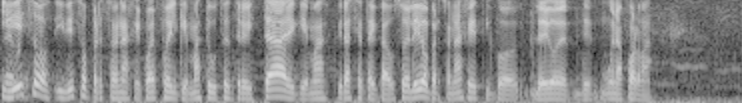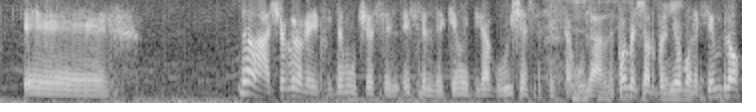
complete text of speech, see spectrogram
Y de esos, y de esos personajes, ¿cuál fue el que más te gustó entrevistar, el que más gracia te causó? Le digo personajes, tipo, lo digo de, de buena forma. Eh, no, yo creo que disfruté mucho. Es el, es el de que me tirá cubilla, es espectacular. Después me sorprendió, por ejemplo,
